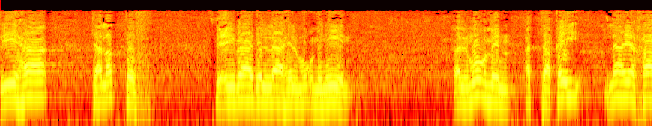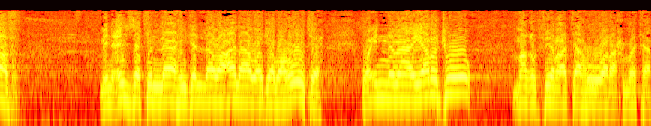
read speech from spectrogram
فيها تلطف بعباد الله المؤمنين. فالمؤمن التقي لا يخاف من عزة الله جل وعلا وجبروته وإنما يرجو مغفرته ورحمته.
